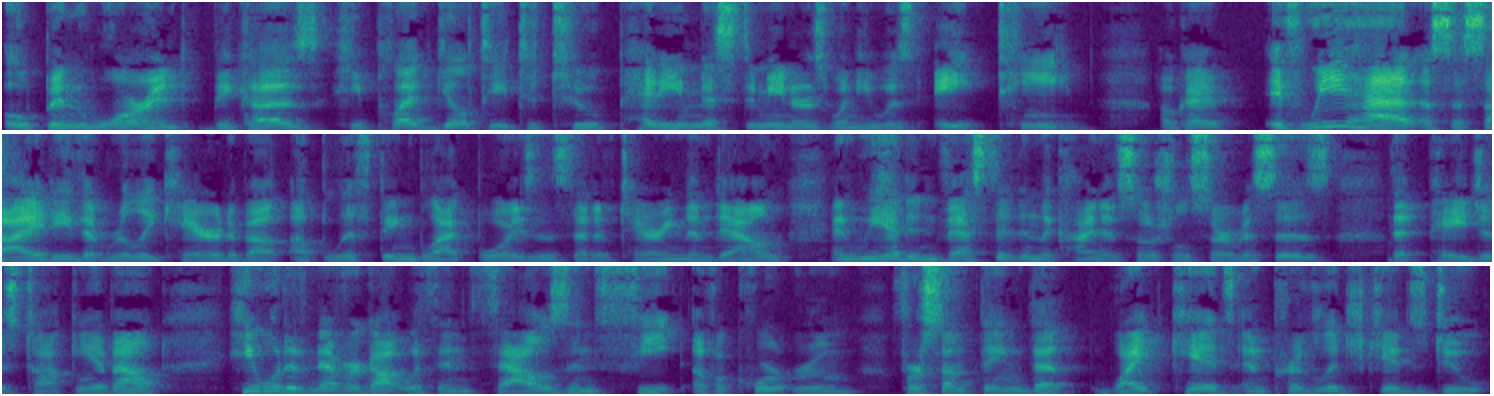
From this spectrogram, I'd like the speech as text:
open warrant because he pled guilty to two petty misdemeanors when he was 18. Okay? If we had a society that really cared about uplifting black boys instead of tearing them down, and we had invested in the kind of social services that Paige is talking about, he would have never got within thousand feet of a courtroom for something that white kids and privileged kids do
